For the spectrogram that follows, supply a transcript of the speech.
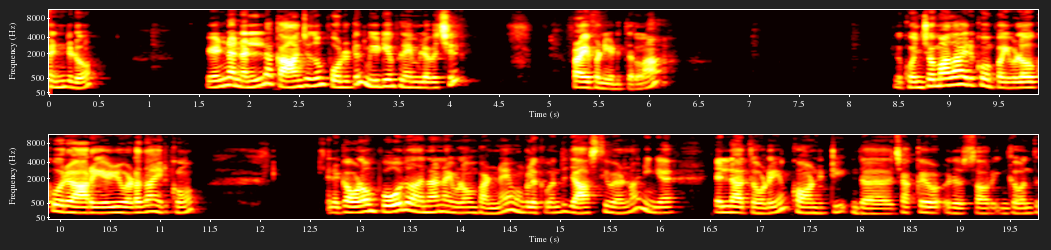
வெந்துடும். எண்ணெய் நல்லா காஞ்சதும் போட்டுட்டு மீடியம் ஃப்ளேமில் வச்சு ஃப்ரை பண்ணி எடுத்துடலாம். இது கொஞ்சமாக தான் இருக்கும். இப்போ இவ்வளோவுக்கு ஒரு ஆறு ஏழு வடை தான் இருக்கும். எனக்கு அவ்வளோவும் போதும். அதனால் நான் இவ்வளோவும் பண்ணேன். உங்களுக்கு வந்து ஜாஸ்தி வேணும்னா நீங்கள் எல்லாத்தோடையும் குவான்டிட்டி இந்த சக்கை சாரி இங்கே வந்து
